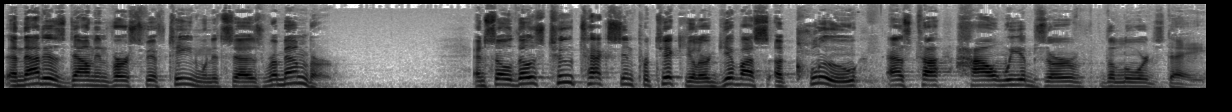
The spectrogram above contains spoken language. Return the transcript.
and that is down in verse 15 when it says, remember. And so those two texts in particular give us a clue as to how we observe the Lord's Day.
